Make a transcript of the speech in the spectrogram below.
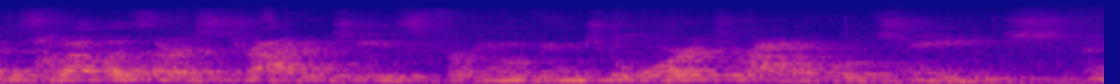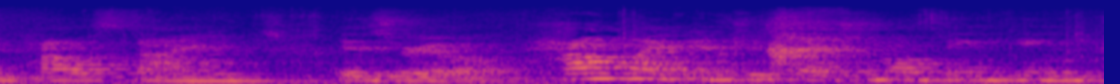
as well as our strategies for moving towards radical change in Palestine, Israel? How might intersectional thinking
